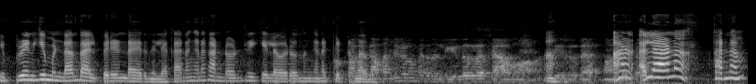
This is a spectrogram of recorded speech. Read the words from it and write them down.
ഇപ്പോഴും എനിക്ക് മിണ്ടാൻ താല്പര്യം ഉണ്ടായിരുന്നില്ല. കാരണം ഇങ്ങനെ കണ്ടുകൊണ്ടിരിക്കില്ല ഓരോന്നും ഇങ്ങനെ കിട്ടണത്. അല്ലാണ് കാരണം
